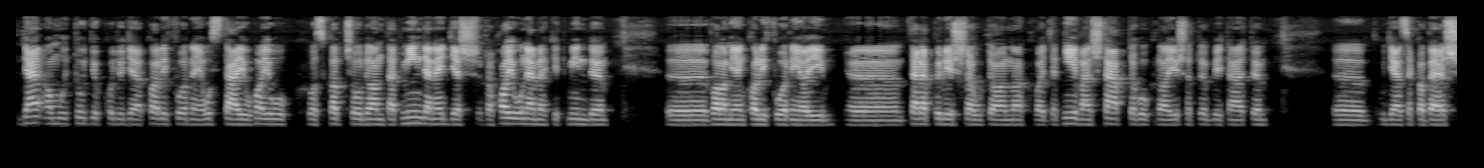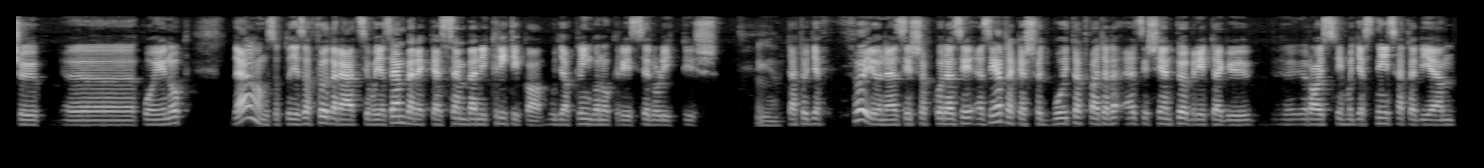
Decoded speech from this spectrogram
de amúgy tudjuk, hogy ugye a kaliforniai osztályú hajókhoz kapcsolódóan, tehát minden egyes a hajónevek itt mind valamilyen kaliforniai településre utalnak, vagy hát nyilván stábtagokra és a többi, tehát ugye ezek a belső poénok. De elhangzott, hogy ez a föderáció, vagy az emberekkel szembeni kritika, ugye a klingonok részéről itt is. Igen. Tehát ugye följön ez, és akkor ez, ez érdekes, hogy bújtatva, de ez is ilyen több rétegű rajzfilm, hogy ezt nézheted ilyen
